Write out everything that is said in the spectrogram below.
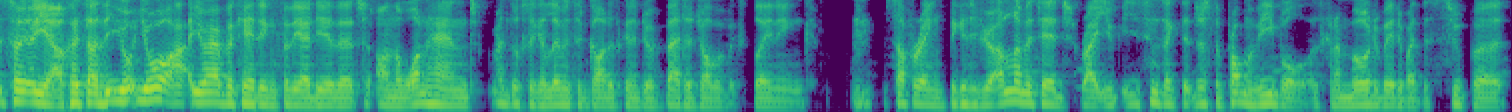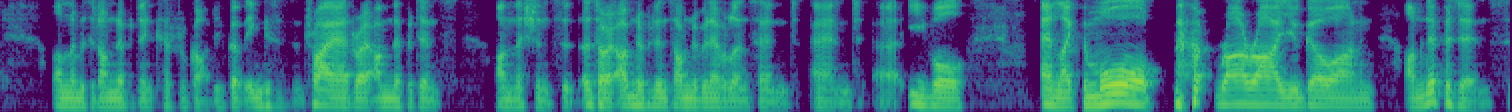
so yeah, okay. So you're you're you're advocating for the idea that on the one hand, it looks like a limited God is going to do a better job of explaining suffering because if you're unlimited, right, you, it seems like that just the problem of evil is kind of motivated by the super unlimited omnipotent etc. God. You've got the inconsistent triad, right? Omnipotence, omniscience, uh, sorry, omnipotence, omnibenevolence, and and uh, evil. And like the more rah rah you go on omnipotence,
